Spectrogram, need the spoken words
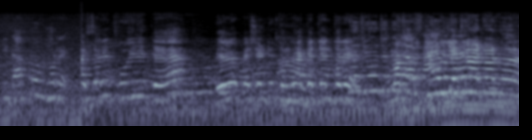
ಈ ಡಾಕ್ಟರ್ ನೋಡ್ರಿ. ಸರಿ ಕೂಗಿಲಿಕ್ಕೆ ಬೇರೆ ಪೇಷಂಟ್ ತೊಂದರೆ ಆಗತ್ತೆ ಅಂತೀರಿ. ಜೊತೆ ಆಟ ಆಡ್ತಾರೆ?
